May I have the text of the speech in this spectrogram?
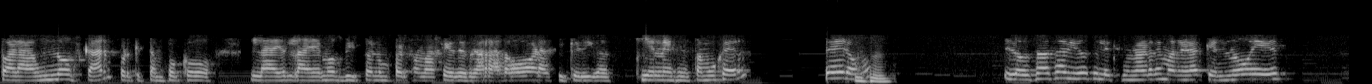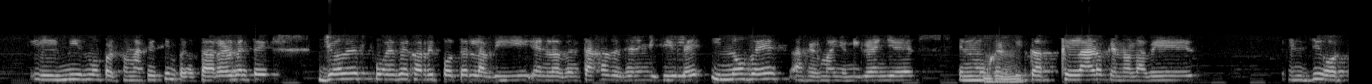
para un Oscar, porque tampoco la, la hemos visto en un personaje desgarrador, así que digas quién es esta mujer, pero los ha sabido seleccionar de manera que no es el mismo personaje siempre. O sea, realmente yo después de Harry Potter la vi en las ventajas de ser invisible y no ves a Hermione Granger en Mujercitas, claro que no la ves. Digo,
